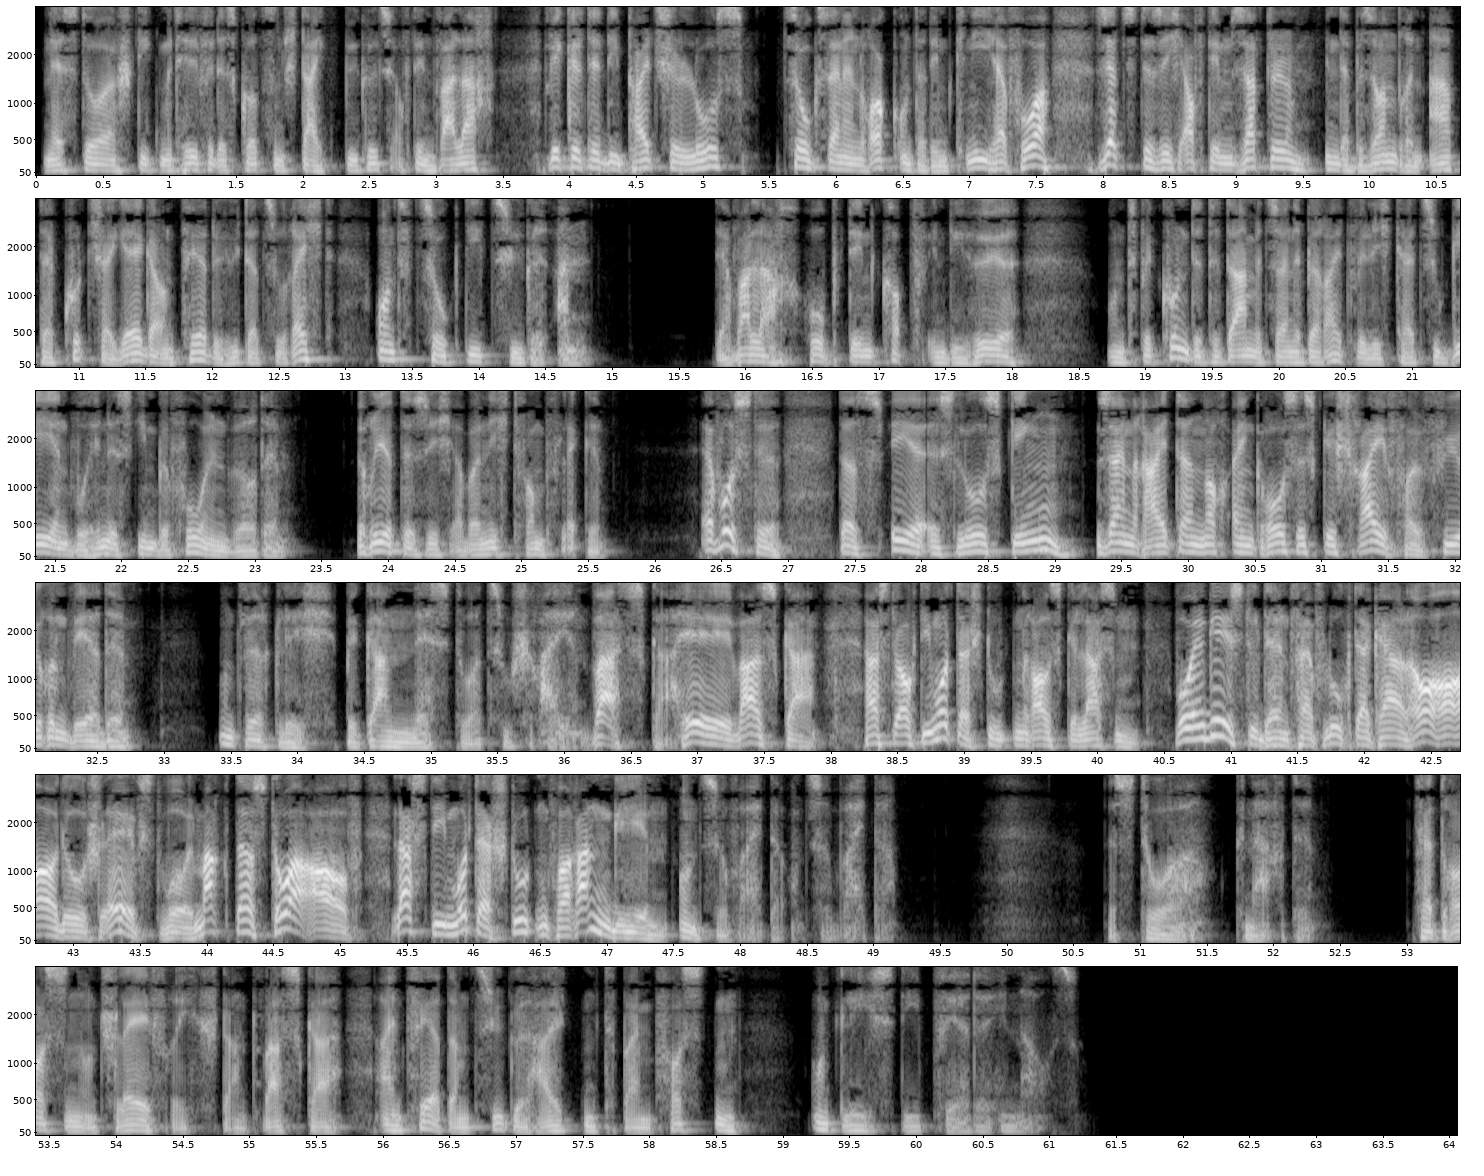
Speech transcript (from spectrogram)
Nestor stieg mit Hilfe des kurzen Steigbügels auf den Wallach, wickelte die Peitsche los, zog seinen Rock unter dem Knie hervor, setzte sich auf dem Sattel, in der besonderen Art der Kutscher, Jäger und Pferdehüter zurecht und zog die Zügel an. Der Wallach hob den Kopf in die Höhe, und bekundete damit seine Bereitwilligkeit zu gehen, wohin es ihm befohlen würde, rührte sich aber nicht vom Flecke. Er wusste, dass, ehe es losging, sein Reiter noch ein großes Geschrei vollführen werde, und wirklich begann Nestor zu schreien. Waska, hey, Waska, hast du auch die Mutterstuten rausgelassen? Wohin gehst du denn, verfluchter Kerl? Oh, du schläfst wohl. Mach das Tor auf. Lass die Mutterstuten vorangehen. Und so weiter und so weiter. Das Tor knarrte. Verdrossen und schläfrig stand Waska, ein Pferd am Zügel haltend, beim Pfosten und ließ die Pferde hinaus.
